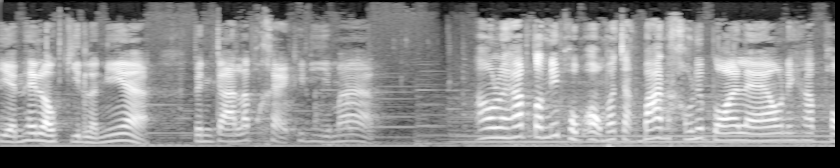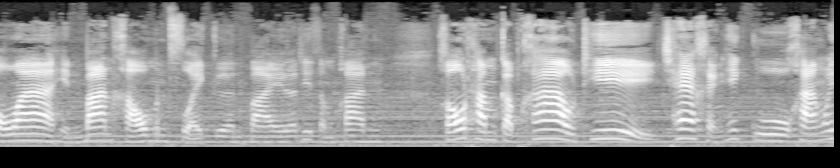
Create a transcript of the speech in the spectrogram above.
เย็นให้เรากินเหรอเนี่ย เป็นการรับแขกที่ดีมาก เอาเลยครับ ตอนนี้ผมออกมาจากบ้านเขาเรียบร้อยแล้วนะครับ เพราะว่าเห็นบ้านเขามันสวยเกินไปแล้วที่สำคัญเขาทำกับข้าวที่แช่แข็งให้กูค้างไว้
